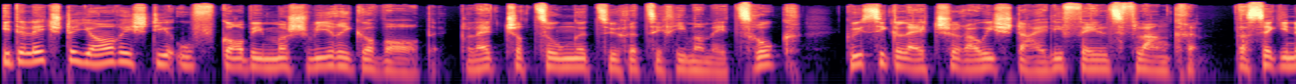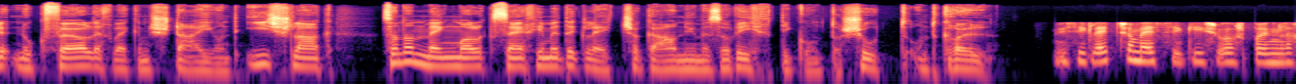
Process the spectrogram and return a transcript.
In den letzten Jahren ist die Aufgabe immer schwieriger geworden. Gletscherzungen ziehen sich immer mehr zurück, gewisse Gletscher auch in steile Felsflanken. Das ich nicht nur gefährlich wegen Stein und Einschlag, sondern manchmal sehe ich den Gletscher gar nicht mehr so richtig unter Schutt und Gröll. Unsere Gletschermessung ist ursprünglich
